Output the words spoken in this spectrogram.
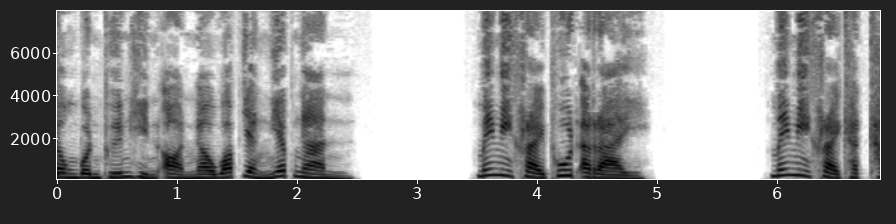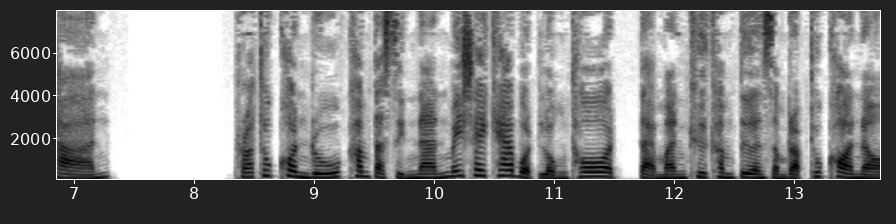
ลงบนพื้นหินอ่อนเงาวับอย่างเงียบงัน ไม่มีใครพูดอะไร ไม่มีใครคัดค้าน เพราะทุกคนรู้คำตัดสินนั้นไม่ใช่แค่บทลงโทษ แต่มันคือคำเตือนสำหรับทุกคอนอ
